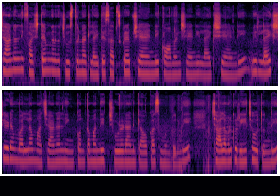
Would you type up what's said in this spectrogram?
ఛానల్ని ఫస్ట్ టైం కనుక చూస్తున్నట్లయితే సబ్స్క్రైబ్ చేయండి కామెంట్ చేయండి లైక్ చేయండి. మీరు లైక్ చేయడం వల్ల మా ఛానల్ని ఇంకొంతమంది చూడడానికి అవకాశం ఉంటుంది చాలా వరకు రీచ్ అవుతుంది.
